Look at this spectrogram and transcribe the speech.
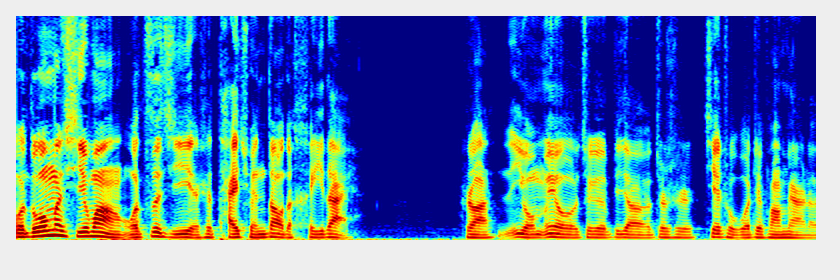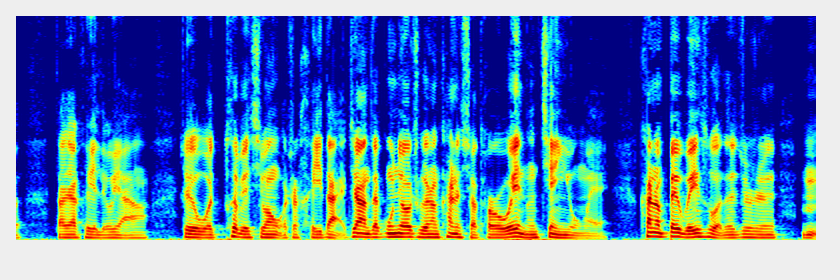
我多么希望我自己也是跆拳道的黑带，是吧？有没有这个比较就是接触过这方面的？大家可以留言啊。这个我特别希望我是黑带，这样在公交车上看着小偷，我也能见义勇为；看着被猥琐的，就是嗯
